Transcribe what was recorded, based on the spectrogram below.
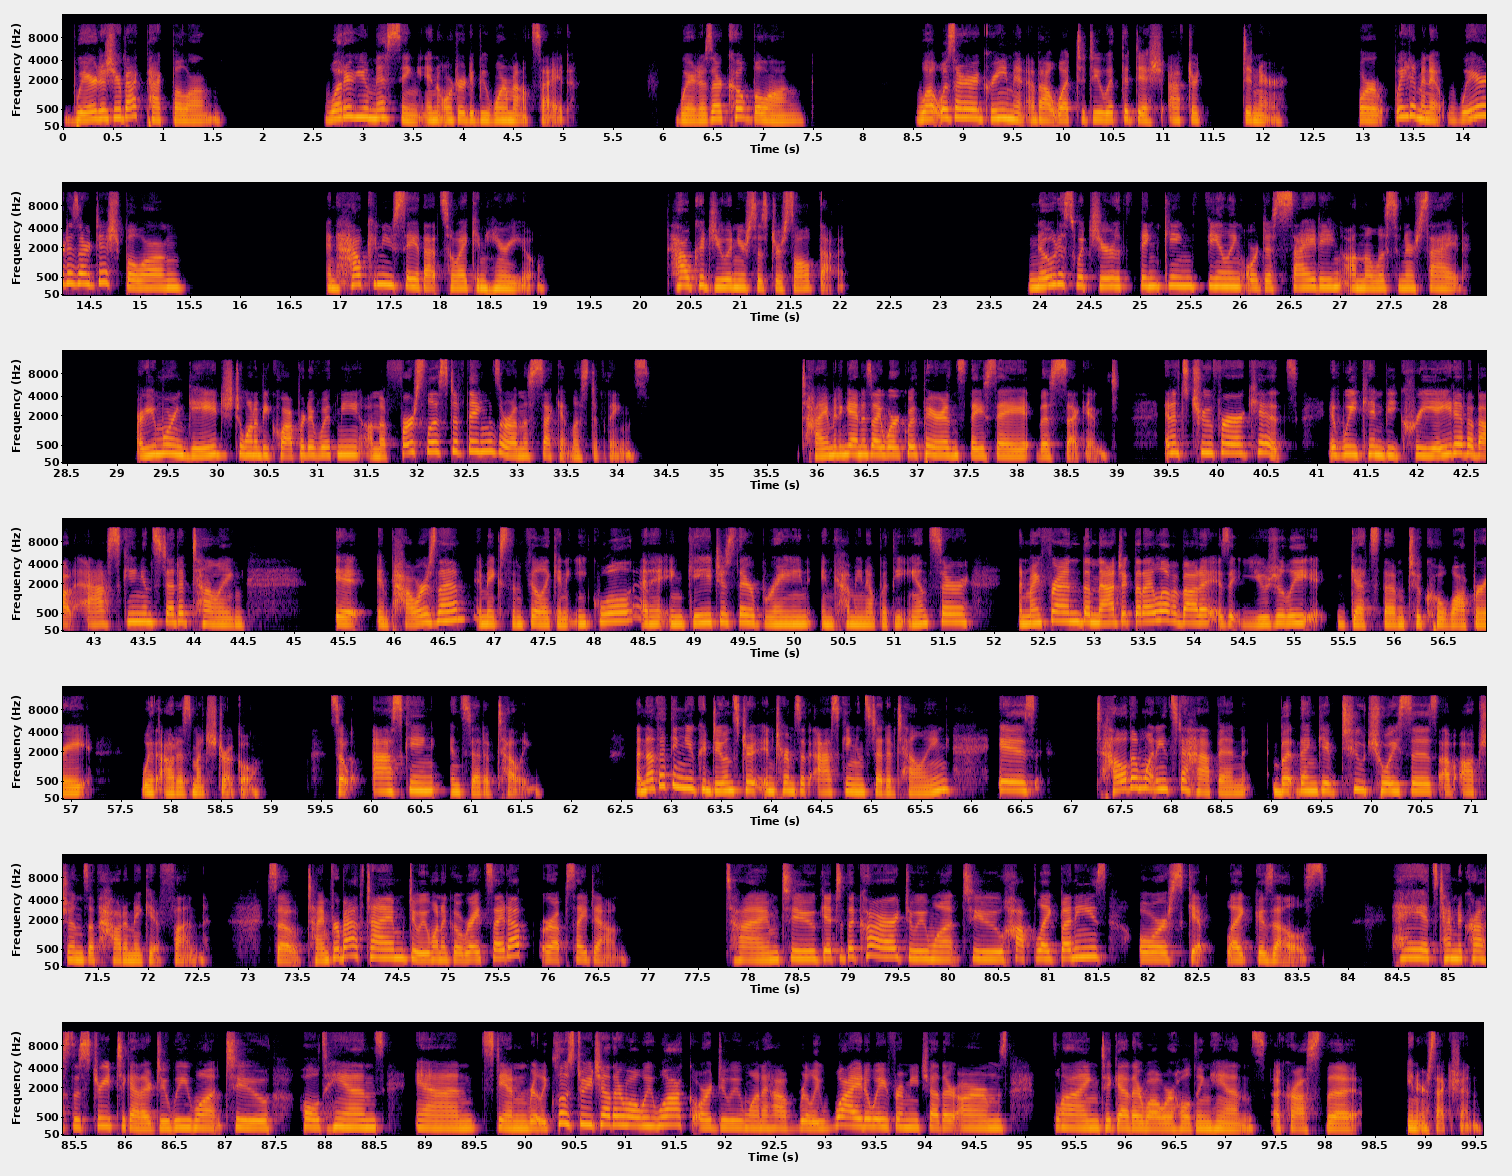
where does your backpack belong? What are you missing in order to be warm outside? Where does our coat belong? What was our agreement about what to do with the dish after dinner? Or wait a minute, where does our dish belong? And how can you say that so I can hear you? How could you and your sister solve that? Notice what you're thinking, feeling, or deciding on the listener side. Are you more engaged to want to be cooperative with me on the first list of things or on the second list of things? Time and again, as I work with parents, they say the second. And it's true for our kids. If we can be creative about asking instead of telling, it empowers them, it makes them feel like an equal, and it engages their brain in coming up with the answer. And my friend, the magic that I love about it is it usually gets them to cooperate without as much struggle. So asking instead of telling. Another thing you could do in, st- in terms of asking instead of telling is tell them what needs to happen, but then give two choices of options of how to make it fun. So, time for bath time. Do we want to go right side up or upside down? Time to get to the car. Do we want to hop like bunnies or skip like gazelles? Hey, it's time to cross the street together. Do we want to hold hands and stand really close to each other while we walk? Or do we want to have really wide away from each other arms flying together while we're holding hands across the intersection?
